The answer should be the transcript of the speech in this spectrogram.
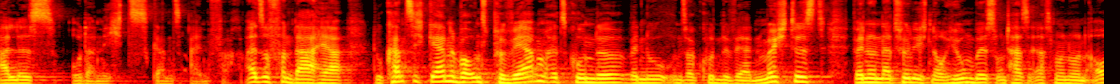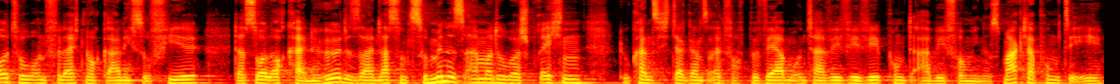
alles oder nichts, ganz einfach. Also von daher, du kannst dich gerne bei uns bewerben als Kunde, wenn du unser Kunde werden möchtest. Wenn du natürlich noch jung bist und hast erstmal nur ein Auto und vielleicht noch gar nicht so viel, das soll auch keine Hürde sein. Lass uns zumindest einmal drüber sprechen. Du kannst dich da ganz einfach bewerben unter www.abv-makler.de.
